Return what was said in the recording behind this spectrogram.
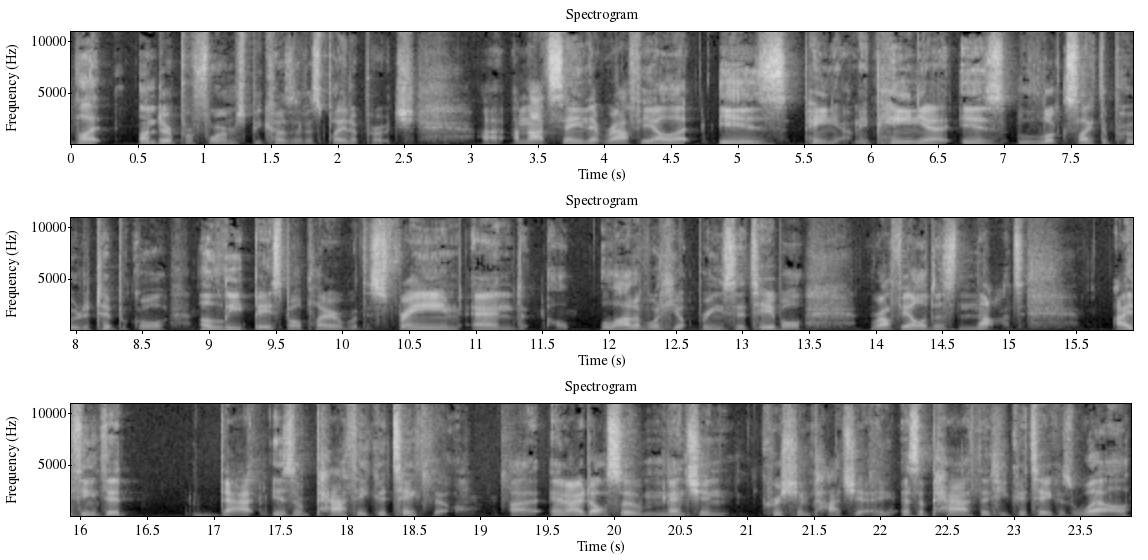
but underperforms because of his plate approach. Uh, I'm not saying that Rafaela is Pena. I mean, Pena is looks like the prototypical elite baseball player with his frame and a lot of what he brings to the table. Rafaela does not. I think that that is a path he could take, though. Uh, and I'd also mention Cristian Pache as a path that he could take as well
